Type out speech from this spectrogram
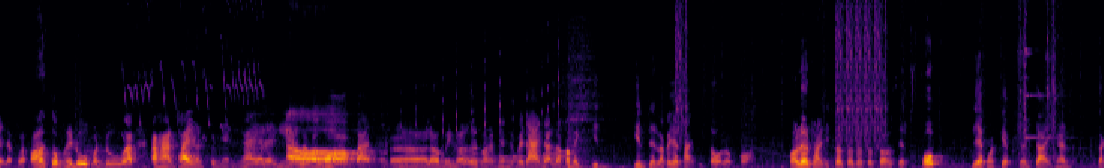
ศแล้วก็อ๋อส่งให้ลูกมันดูว่าอาหารไทยมันเป็นยังไงอะไรเงี้ยอ๋อเราก็บอกไปเออเรามีว่าเอ้ยมันอย่างนี้ไม่ได้นะเราก็ไปกินกินเสร็จเราก็จะถ่ายที่โต๊ะเราก่อน พอเริ่มถ่ายที่โต๊ะโต๊ะโต๊ะโต๊ะโต๊ะเสร็จปุ๊บเรียกมาเก็บเงินจ่ายเงินจะ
